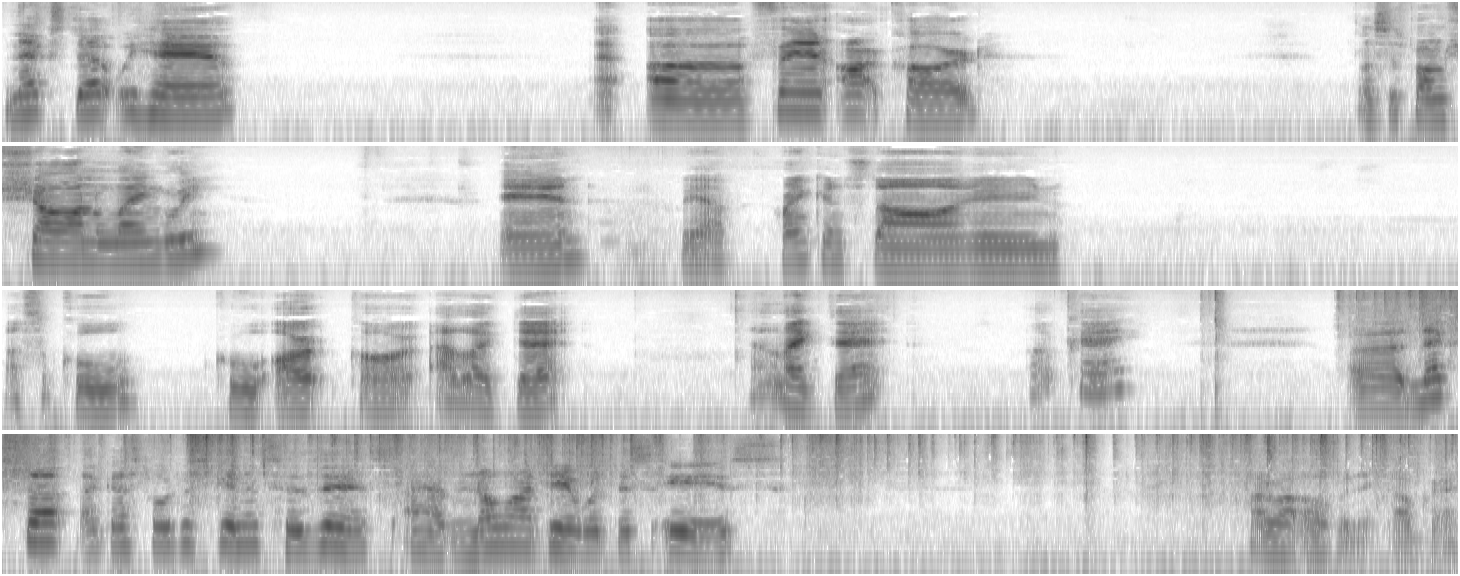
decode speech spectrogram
Next up, we have a, fan art card. This is from Sean Langley. And we have Frankenstein. That's a cool, cool art card. I like that. I like that. Okay. Uh, next up, I guess we'll just get into this. I have no idea what this is. How do I open it? Okay.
